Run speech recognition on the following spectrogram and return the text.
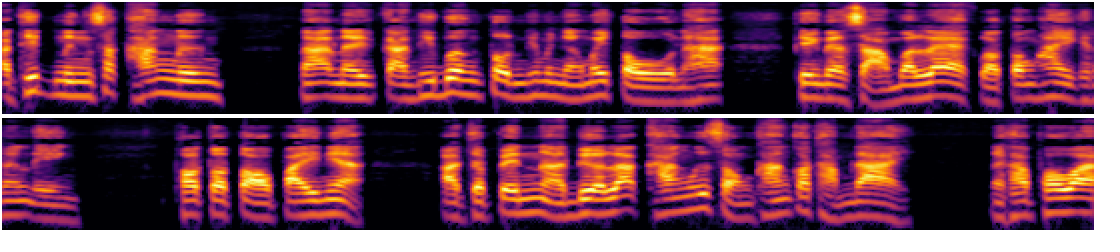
อาทิตย์หนึ่งสักครั้งหนึ่ง นะในการที่เบื้องต้นที่มันยังไม่โตนะฮะเพียงแต่สามวันแรกเราต้องให้แค่นั้นเอง พอต่อต่อไปเนี่ยอาจจะเป็นเดือนละครั้งหรือสองครั้งก็ทำได้นะครับ เพราะว่า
